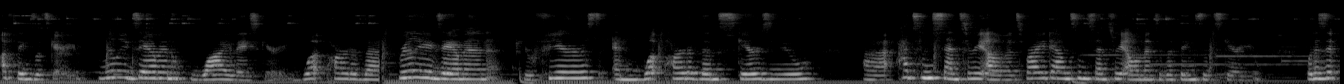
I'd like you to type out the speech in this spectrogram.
of things that scare you. Really examine why they scare you. What part of them. Really examine your fears and what part of them scares you. Uh, add some sensory elements. Write down some sensory elements of the things that scare you. What does it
